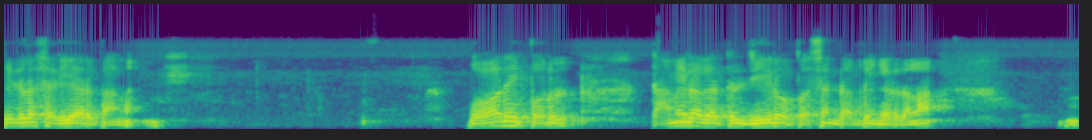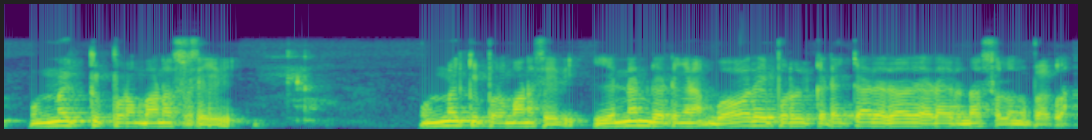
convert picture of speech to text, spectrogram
இதில் சரியா இருக்காங்க. போதைப் பொருள் தமிழகத்தில் ஜீரோ பர்சன்ட் அப்படிங்கிறதெல்லாம் உண்மைக்கு புறம்பான செய்தி. உண்மைக்கு புறம்பான செய்தி. என்னன்னு கேட்டிங்கன்னா போதைப் பொருள் கிடைக்காத ஏதாவது இடம் இருந்தால் சொல்லுங்க பார்க்கலாம்.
